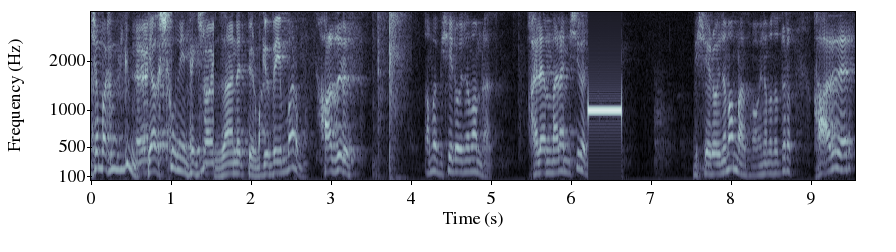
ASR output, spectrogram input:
Saçım başım düzgün mü? Evet. Yakışıklı mıyım peki? Zannetmiyorum. Göbeğim var mı? Hazırız. Ama bir şeyle oynamam lazım. Kalem malem bir şey ver. Bir şeyle oynamam lazım. Oynamadan dur. Kahve ver.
